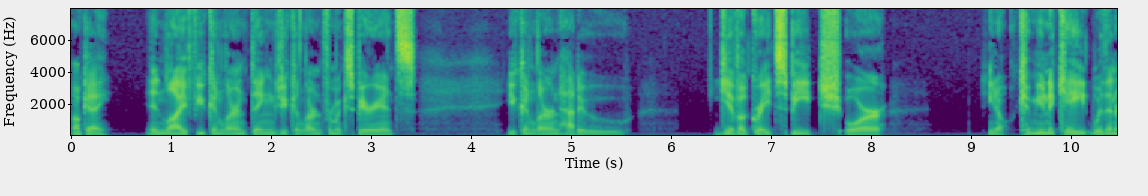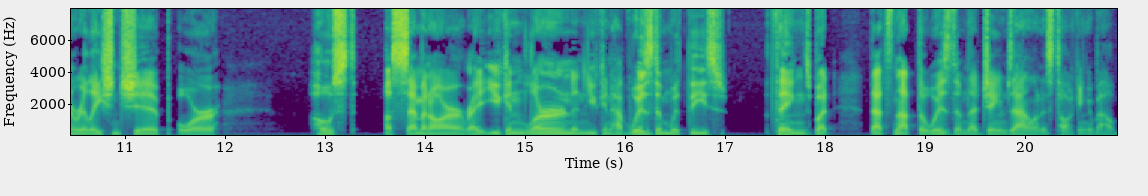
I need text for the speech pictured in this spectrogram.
Okay, in life you can learn things, you can learn from experience. You can learn how to give a great speech or you know, communicate within a relationship or host a seminar, right? You can learn and you can have wisdom with these things, but that's not the wisdom that James Allen is talking about.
